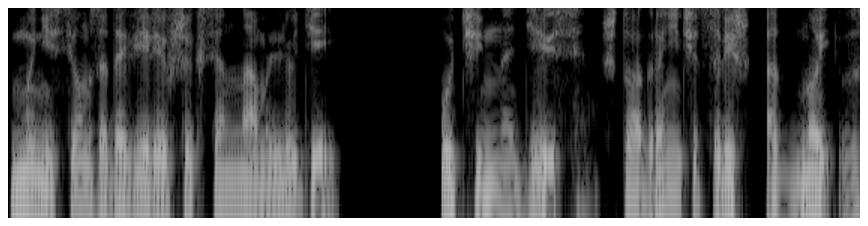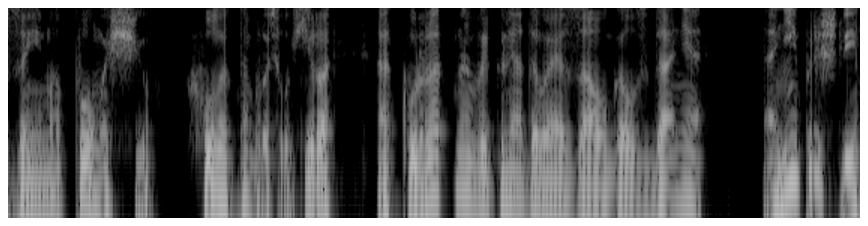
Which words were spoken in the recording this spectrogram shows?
мы несем за доверившихся нам людей. Очень надеюсь, что ограничится лишь одной взаимопомощью, холодно бросил Хиро, аккуратно выглядывая за угол здания. Они пришли.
